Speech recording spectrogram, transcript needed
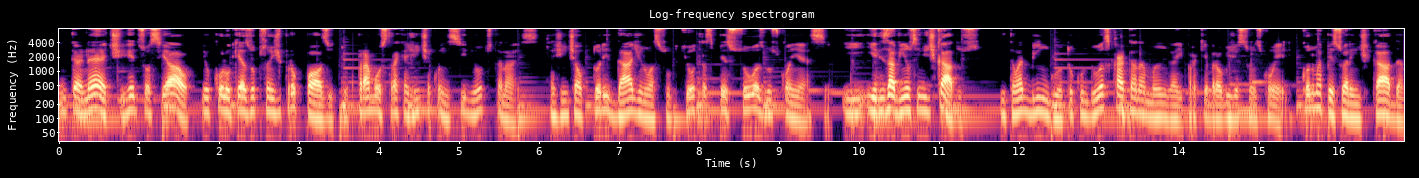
Internet? Rede social? Eu coloquei as opções de propósito para mostrar que a gente é conhecido em outros canais, que a gente é autoridade no assunto, que outras pessoas nos conhecem e, e eles haviam sido indicados. Então é bingo, eu tô com duas cartas na manga aí para quebrar objeções com ele. Quando uma pessoa é indicada,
